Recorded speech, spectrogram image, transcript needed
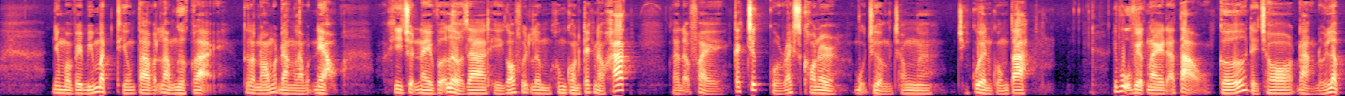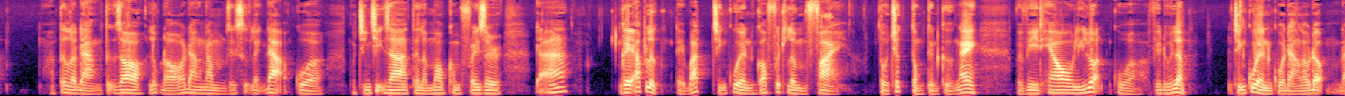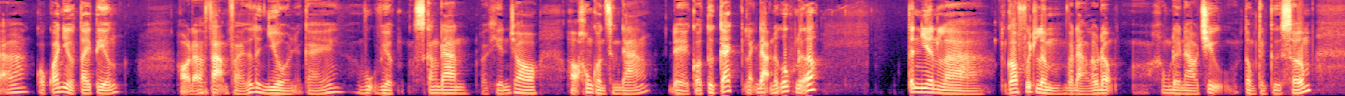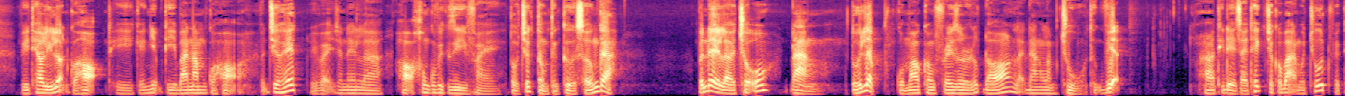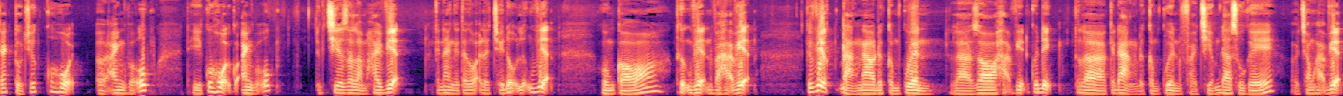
Nhưng mà về bí mật thì ông ta vẫn làm ngược lại, tức là nói một đằng là một nẻo. Khi chuyện này vỡ lở ra thì Gough Whitlam không còn cách nào khác là đã phải cách chức của Rex Connor, bộ trưởng trong à, chính quyền của ông ta. Cái vụ việc này đã tạo cớ để cho đảng đối lập, à, tức là đảng tự do, lúc đó đang nằm dưới sự lãnh đạo của một chính trị gia tên là Malcolm Fraser đã gây áp lực để bắt chính quyền Gough Whitlam phải tổ chức tổng tuyển cử ngay. Bởi vì theo lý luận của phía đối lập chính quyền của đảng lao động đã có quá nhiều tai tiếng. Họ đã phạm phải rất là nhiều những cái vụ việc scandal và khiến cho họ không còn xứng đáng để có tư cách lãnh đạo nước Úc nữa. Tất nhiên là Gough Whitlam và Đảng Lao động không đời nào chịu tổng tuyển cử sớm. Vì theo lý luận của họ thì cái nhiệm kỳ 3 năm của họ vẫn chưa hết. Vì vậy cho nên là họ không có việc gì phải tổ chức tổng tuyển cử sớm cả. Vấn đề là chỗ đảng đối lập của Malcolm Fraser lúc đó lại đang làm chủ thượng viện. À, thì để giải thích cho các bạn một chút về cách tổ chức quốc hội ở Anh và Úc thì quốc hội của Anh và Úc được chia ra làm hai viện. Cái này người ta gọi là chế độ lưỡng viện, gồm có thượng viện và hạ viện. Cái việc đảng nào được cầm quyền là do hạ viện quyết định, tức là cái đảng được cầm quyền phải chiếm đa số ghế ở trong hạ viện.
